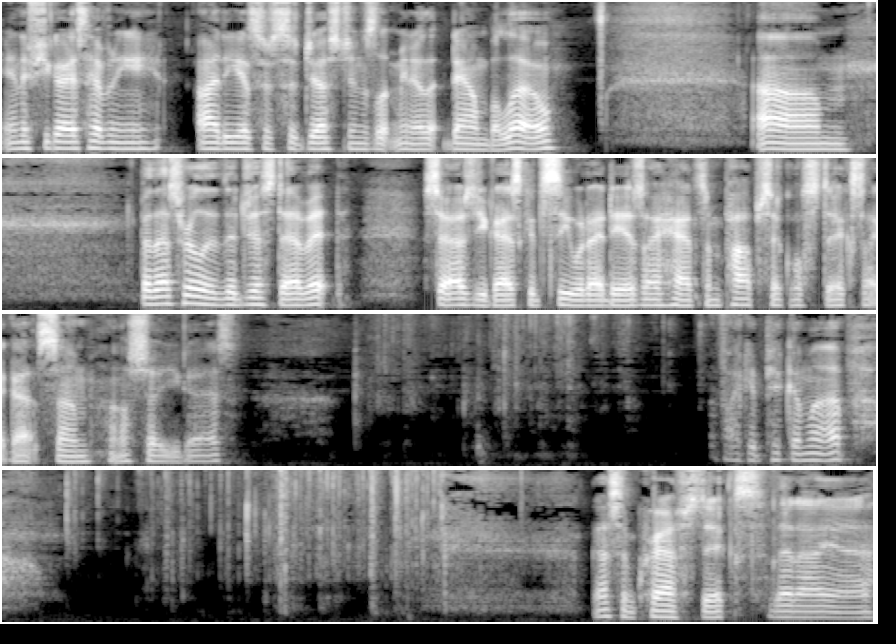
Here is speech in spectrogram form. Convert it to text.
and if you guys have any ideas or suggestions let me know that down below. Um but that's really the gist of it so as you guys could see what I did is I had some popsicle sticks. I got some. I'll show you guys. If I could pick them up. Got some craft sticks that I uh,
